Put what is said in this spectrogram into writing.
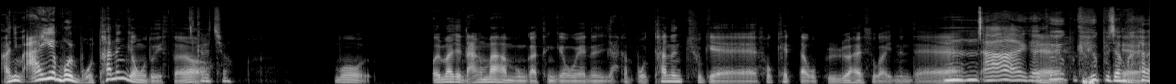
아니면 아예 뭘 못하는 경우도 있어요. 그렇죠. 뭐 얼마 전에 낭만 분 같은 경우에는 약간 못하는 축에 속했다고 분류할 수가 있는데 음, 음, 아, 그 예. 교육부 교육부 장관.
